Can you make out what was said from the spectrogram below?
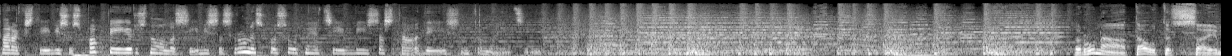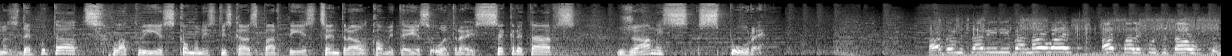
parakstīja visus papīrus, nolasīja visas runas, ko sūtniecība bija sastādījusi un tam līdzīgi. Runā Tautas saimas deputāts, Latvijas komunistiskās partijas centrāla komitejas otrais sekretārs Žanis Spūre. Padomu Savienībā nav vairs atpalikušu tautu.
